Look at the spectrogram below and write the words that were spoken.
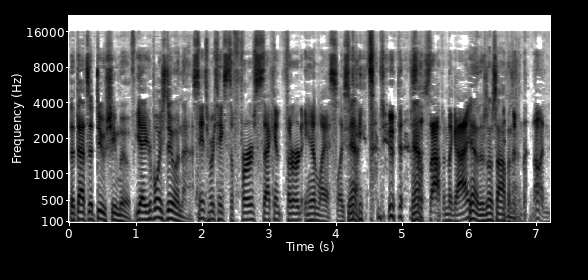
That that's a douchey move. Yeah, your boy's doing that. Stansbury takes the first, second, third, and last slice Yeah. of pizza, dude. There's Yeah. no stopping the guy. Yeah, there's no stopping that. None.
